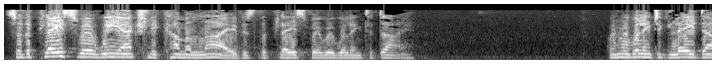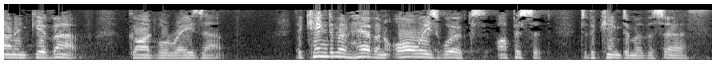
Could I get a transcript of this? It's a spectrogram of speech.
So the place where we actually come alive is the place where we're willing to die. When we're willing to lay down and give up, God will raise up. The kingdom of heaven always works opposite to the kingdom of this earth.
